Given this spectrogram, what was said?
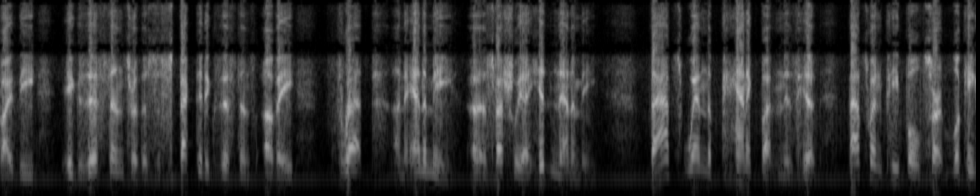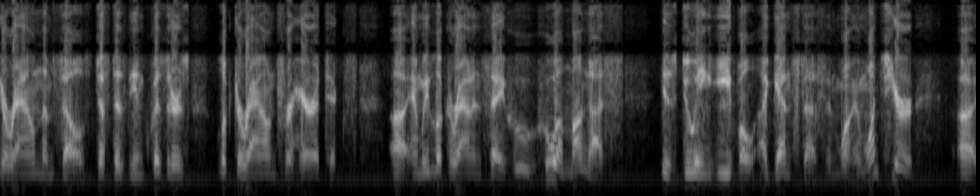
by the existence or the suspected existence of a threat, an enemy, uh, especially a hidden enemy that's when the panic button is hit. That's when people start looking around themselves, just as the inquisitors looked around for heretics. Uh, and we look around and say, who, who among us is doing evil against us? And, and once you're uh,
